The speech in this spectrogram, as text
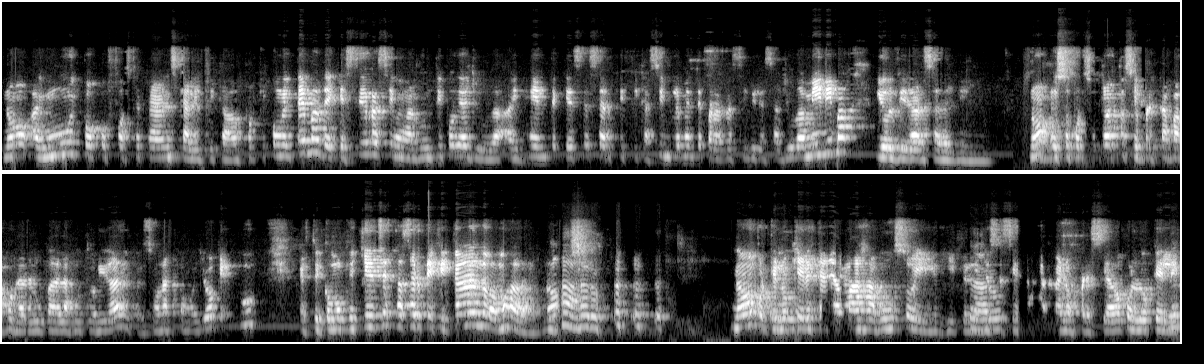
¿no? Hay muy pocos foster parents calificados, porque con el tema de que sí reciben algún tipo de ayuda, hay gente que se certifica simplemente para recibir esa ayuda mínima y olvidarse del niño. ¿no? Eso, por supuesto, siempre está bajo la lupa de las autoridades, personas como yo, que uh, estoy como que, ¿quién se está certificando? Vamos a ver, ¿no? Claro. No, porque no quieres que haya más abuso y, y que el niño se sienta menospreciado con lo que le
